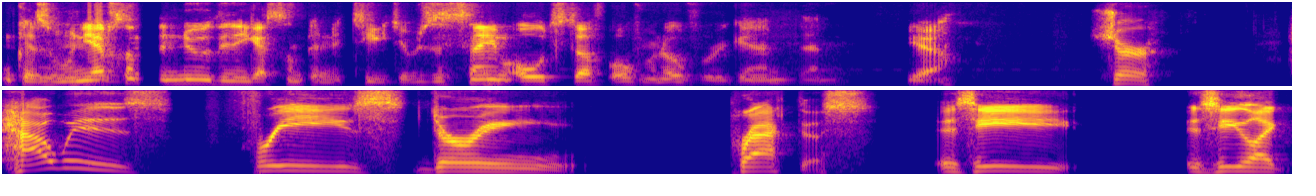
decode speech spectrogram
Because when you mm-hmm. have something new, then you got something to teach. It was the same old stuff over and over again, then yeah. Sure. How is Freeze during practice? Is he is he like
